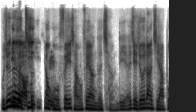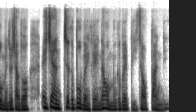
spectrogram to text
我觉得那个激励效果非常非常的强烈，而且就会让其他部门就想说，哎，既然这个部门也可以，那我们可不可以比照办理？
